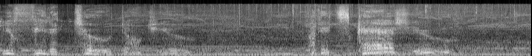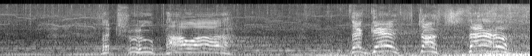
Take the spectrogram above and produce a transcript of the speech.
you feel it too, don't you? But it scares you. The true power! The gift of self!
